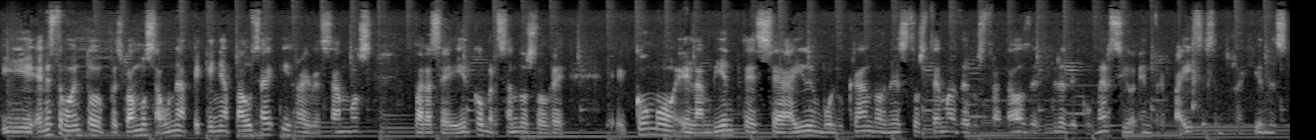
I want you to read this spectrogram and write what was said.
y en este momento pues vamos a una pequeña pausa y regresamos para seguir conversando sobre eh, cómo el ambiente se ha ido involucrando en estos temas de los tratados de libre de comercio entre países, entre regiones,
